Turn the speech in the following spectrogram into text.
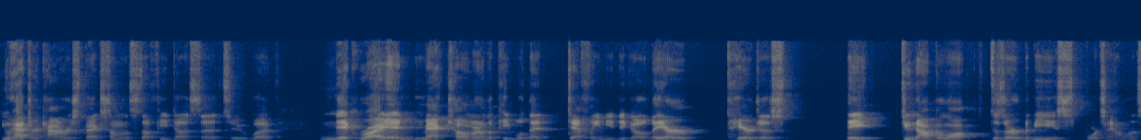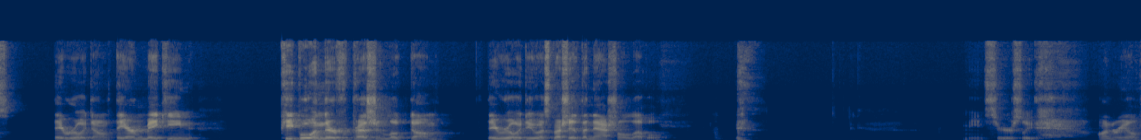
you have to kind of respect some of the stuff he does say too. But Nick Wright and Matt Kellerman are the people that definitely need to go. They are they're just they do not belong deserve to be sports analysts. They really don't. They are making people in their profession look dumb. They really do, especially at the national level. I mean, seriously, unreal.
